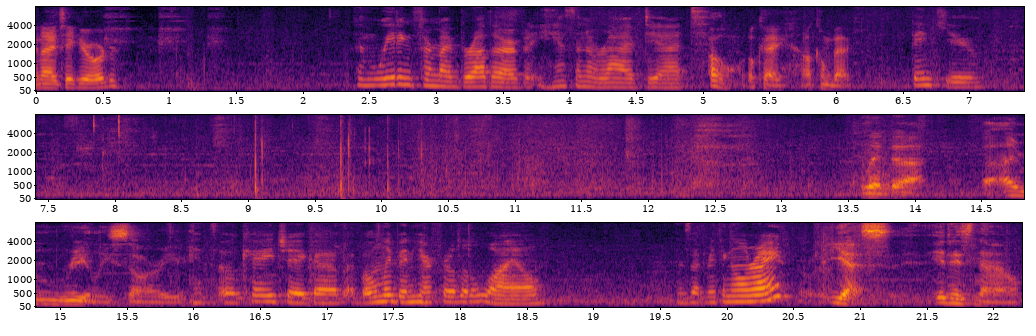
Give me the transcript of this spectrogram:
Can I take your order? I'm waiting for my brother, but he hasn't arrived yet. Oh, okay. I'll come back. Thank you. Linda, I'm really sorry. It's okay, Jacob. I've only been here for a little while. Is everything all right? Yes, it is now,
